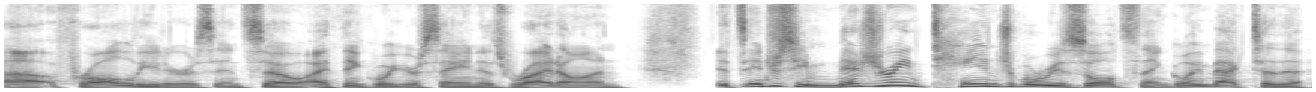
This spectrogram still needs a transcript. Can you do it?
uh, for all leaders. And so I think what you're saying is right on. It's interesting measuring tangible results, then going back to the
